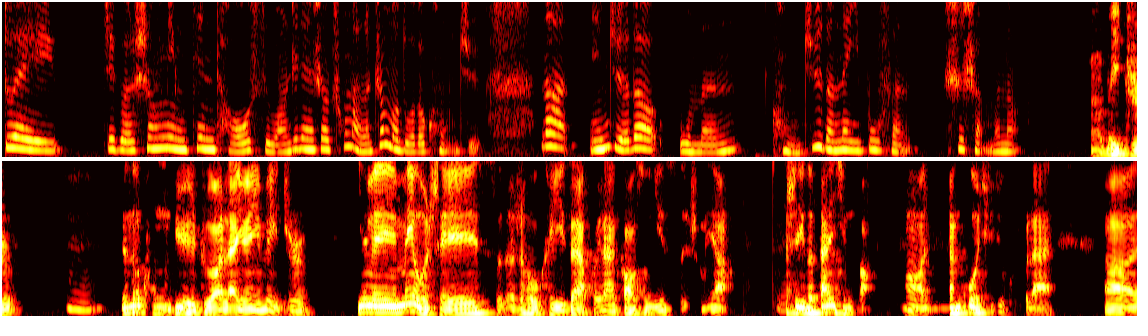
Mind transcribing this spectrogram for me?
对这个生命尽头、死亡这件事儿充满了这么多的恐惧。那您觉得我们恐惧的那一部分是什么呢？呃，未知。嗯，人的恐惧主要来源于未知，因为没有谁死了之后可以再回来告诉你死什么样，是一个单行道啊，但过去就回不来啊。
